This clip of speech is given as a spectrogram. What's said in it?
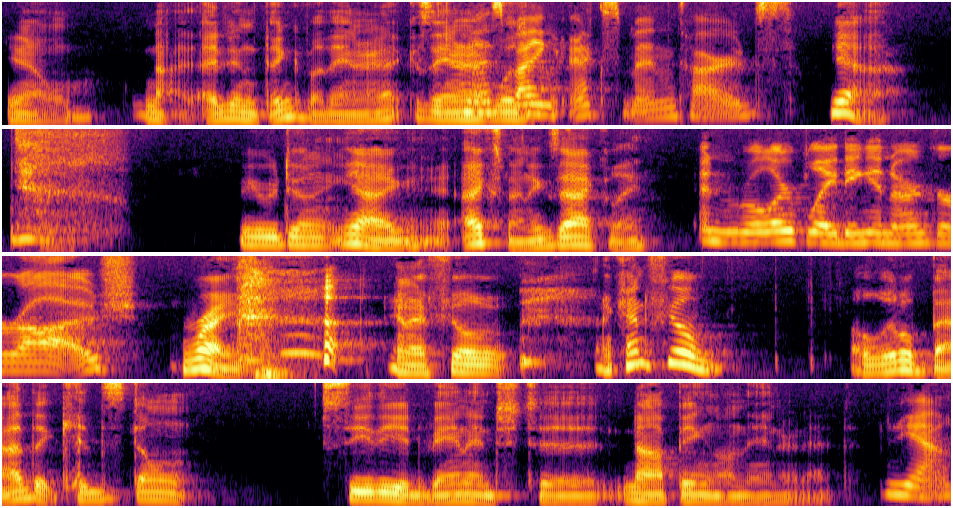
You know, not I didn't think about the internet because the internet was was buying X Men cards Yeah. we were doing, yeah, X Men, exactly. and rollerblading in our garage. Right. and I feel, I kind of feel a little bad that kids don't see the advantage to not being on the internet. Yeah.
